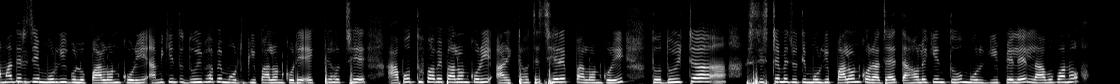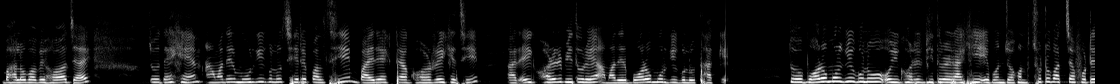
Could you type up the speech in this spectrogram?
আমাদের যে মুরগিগুলো পালন করি, আমি কিন্তু দুইভাবে মুরগি পালন করি। একটা হচ্ছে আবদ্ধভাবে পালন করি, আর একটা হচ্ছে ছেড়ে পালন করি। তো দুইটা সিস্টেমে যদি মুরগি পালন করা যায়, তাহলে কিন্তু মুরগি পেলে লাভবানও ভালোভাবে হওয়া যায়। তো দেখেন, আমাদের মুরগিগুলো ছেড়ে পালছি, বাইরে একটা ঘর রেখেছি, আর এই ঘরের ভিতরে আমাদের বড় মুরগিগুলো থাকে। তো বড় মুরগিগুলো ওই ঘরের ভিতরে রাখি এবং যখন ছোট বাচ্চা ফোটে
